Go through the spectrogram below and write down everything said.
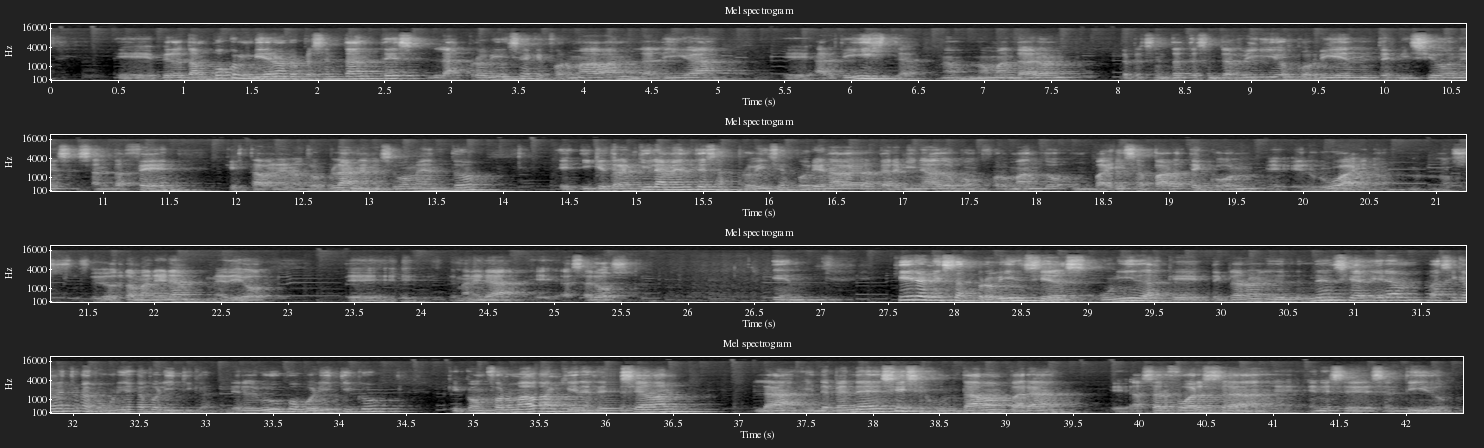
eh, pero tampoco enviaron representantes las provincias que formaban la Liga eh, Artiguista, ¿no? no mandaron representantes entre Ríos, Corrientes, Misiones, Santa Fe, que estaban en otro plan en ese momento, eh, y que tranquilamente esas provincias podrían haber terminado conformando un país aparte con eh, el Uruguay. ¿no? sucedió de otra manera, medio eh, de manera eh, azarosa. ¿Qué eran esas provincias unidas que declararon la independencia? Eran básicamente una comunidad política, era el grupo político que conformaban quienes deseaban la independencia y se juntaban para eh, hacer fuerza en ese sentido.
